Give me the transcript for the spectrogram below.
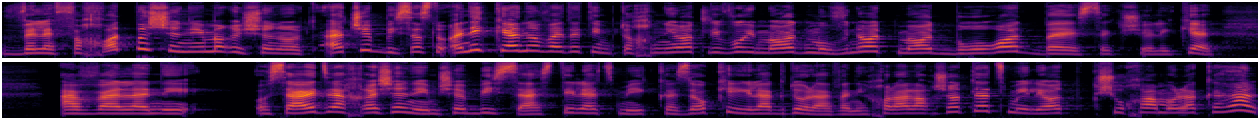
ולפחות בשנים הראשונות, עד שביססנו, אני כן עובדת עם תוכניות ליווי מאוד מובנות, מאוד ברורות בעסק שלי, כן. אבל אני עושה את זה אחרי שנים שביססתי לעצמי כזו קהילה גדולה, ואני יכולה להרשות לעצמי להיות קשוחה מול הקהל.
